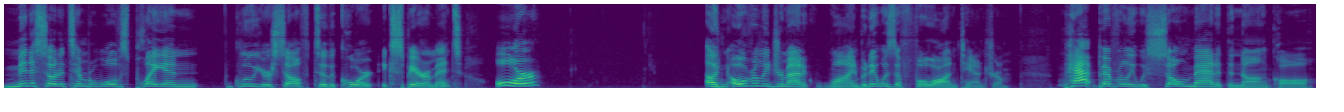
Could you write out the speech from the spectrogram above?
Minnesota Timberwolves playing glue yourself to the court experiment or an overly dramatic whine, but it was a full on tantrum. Pat Beverley was so mad at the non call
